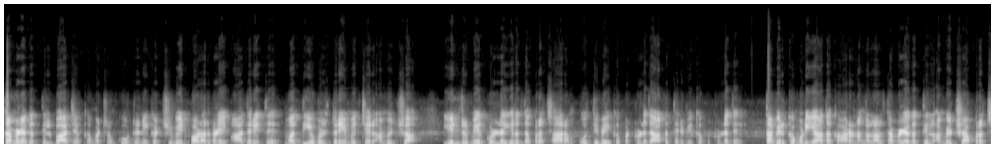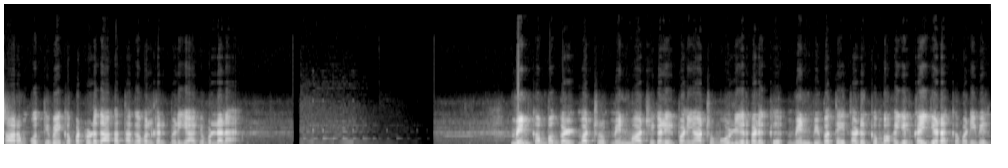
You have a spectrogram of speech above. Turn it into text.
தமிழகத்தில் பாஜக மற்றும் கூட்டணி கட்சி வேட்பாளர்களை ஆதரித்து மத்திய உள்துறை அமைச்சர் அமித்ஷா இன்று மேற்கொள்ள இருந்த பிரச்சாரம் ஒத்திவைக்கப்பட்டுள்ளதாக தெரிவிக்கப்பட்டுள்ளது. தவிர்க்க முடியாத காரணங்களால் தமிழகத்தில் அமித்ஷா பிரச்சாரம் ஒத்திவைக்கப்பட்டுள்ளதாக தகவல்கள் வெளியாகியுள்ளன. மின் கம்பங்கள் மற்றும் மின்மாற்றிகளில் பணியாற்றும் ஊழியர்களுக்கு மின் விபத்தை தடுக்கும் வகையில் கையடக்க வடிவில்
